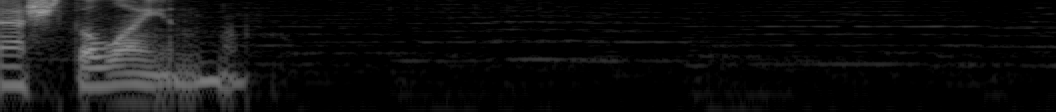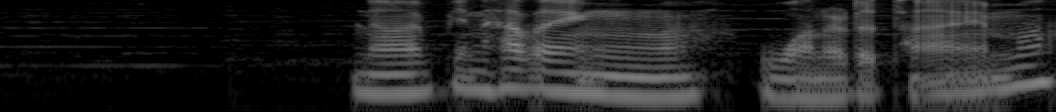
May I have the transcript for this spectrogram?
Nash the Lion. No, I've been having one at a time.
